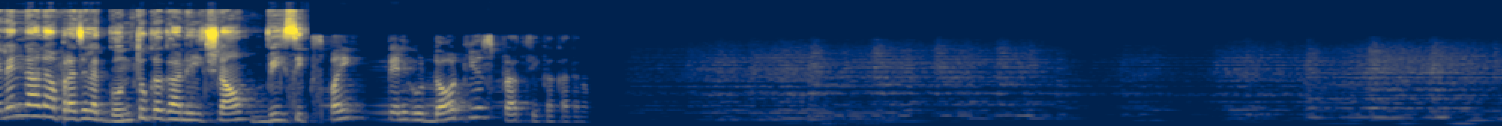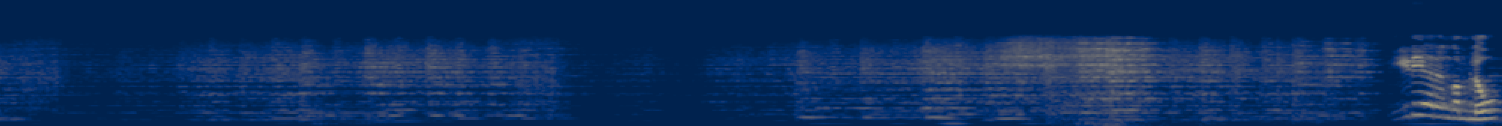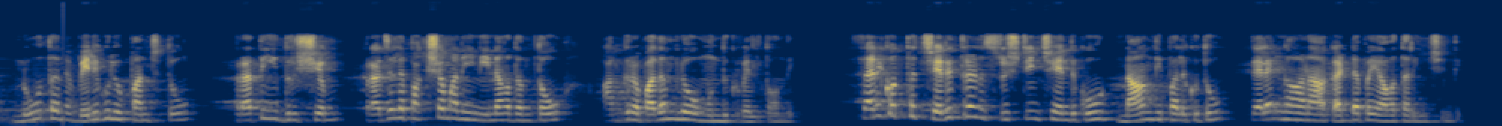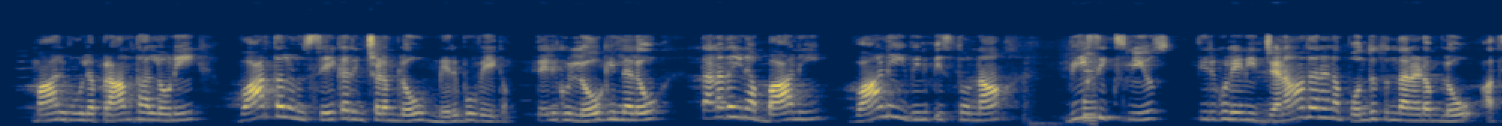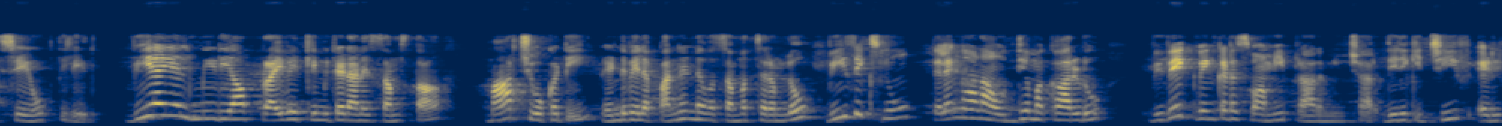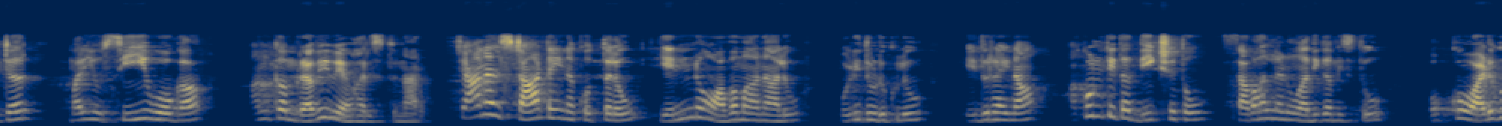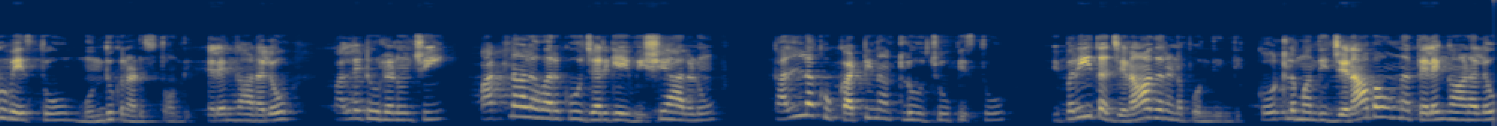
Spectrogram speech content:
తెలంగాణ ప్రజల గొంతుకగా నిలిచిన వి సిక్స్ పై తెలుగు డాట్ న్యూస్ ప్రత్యేక కథనం. మీడియా రంగంలో నూతన వెలుగులు పంచుతూ ప్రతి దృశ్యం ప్రజల పక్షమనే నినాదంతో అగ్రపదంలో ముందుకు వెళ్తోంది. సరికొత్త చరిత్రను సృష్టించేందుకు నాంది పలుకుతూ తెలంగాణ గడ్డపై అవతరించింది. మారుమూల ప్రాంతాల్లోని వార్తలను సేకరించడంలో మెరుపు వేగం. తెలుగు లోగిళ్ళలో తనదైన బాణి వాణి వినిపిస్తున్న వి సిక్స్ న్యూస్ తిరుగులేని జనాదరణ పొందుతుందనడంలో అతిశయోక్తి లేదు. విఐఎల్ మీడియా ప్రైవేట్ లిమిటెడ్ అనే సంస్థ మార్చి ఒకటి రెండు వేల పన్నెండవ సంవత్సరంలో వి సిక్స్ను తెలంగాణ ఉద్యమకారుడు వివేక్ వెంకటస్వామి ప్రారంభించారు. దీనికి చీఫ్ ఎడిటర్ మరియు సీఈఓగా అంకం రవి వ్యవహరిస్తున్నారు. ఛానల్ స్టార్ట్ అయిన కొత్తలో ఎన్నో అవమానాలు ఒడిదుడుకులు ఎదురైన అకుంఠిత దీక్షతో సవాళ్ళను అధిగమిస్తూ ఒక్కో అడుగు వేస్తూ ముందుకు నడుస్తోంది. తెలంగాణలో పల్లెటూర్ల నుంచి పట్నాల వరకు జరిగే విషయాలను కళ్ళకు కట్టినట్లు చూపిస్తూ విపరీత జనాదరణ పొందింది. కోట్ల మంది జనాభా ఉన్న తెలంగాణలో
